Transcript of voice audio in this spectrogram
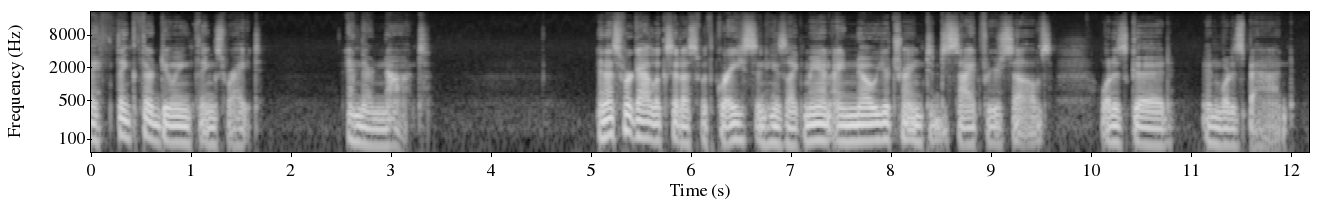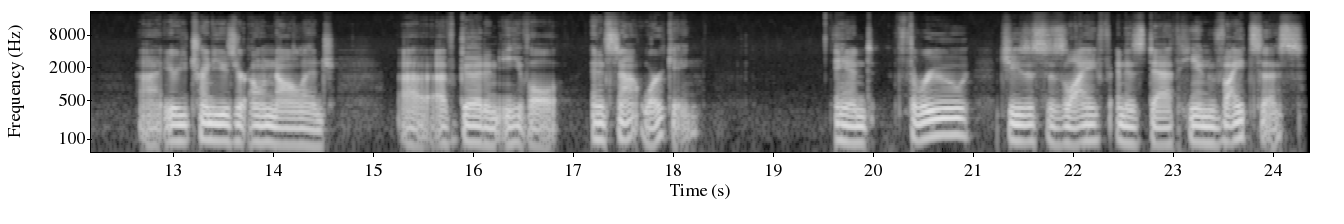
They think they're doing things right, and they're not." And that's where God looks at us with grace and He's like, Man, I know you're trying to decide for yourselves what is good and what is bad. Uh, you're trying to use your own knowledge uh, of good and evil, and it's not working. And through Jesus' life and his death, he invites us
